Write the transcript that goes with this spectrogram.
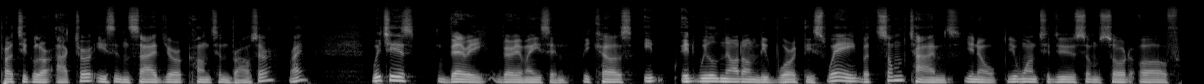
particular actor is inside your content browser, right? Which is very very amazing because it it will not only work this way but sometimes you know you want to do some sort of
